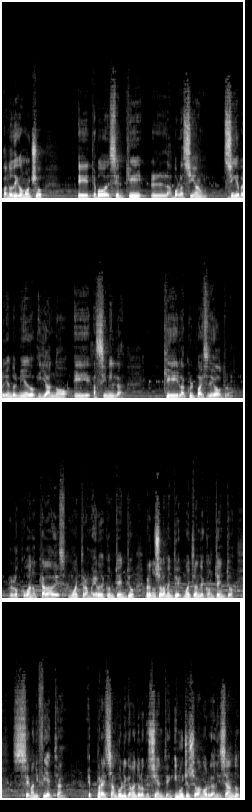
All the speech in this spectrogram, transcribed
Cuando digo mucho, eh, te puedo decir que la población sigue perdiendo el miedo y ya no eh, asimila que la culpa es de otro. Los cubanos cada vez muestran mayor descontento, pero no solamente muestran descontento, se manifiestan, expresan públicamente lo que sienten y muchos se van organizando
